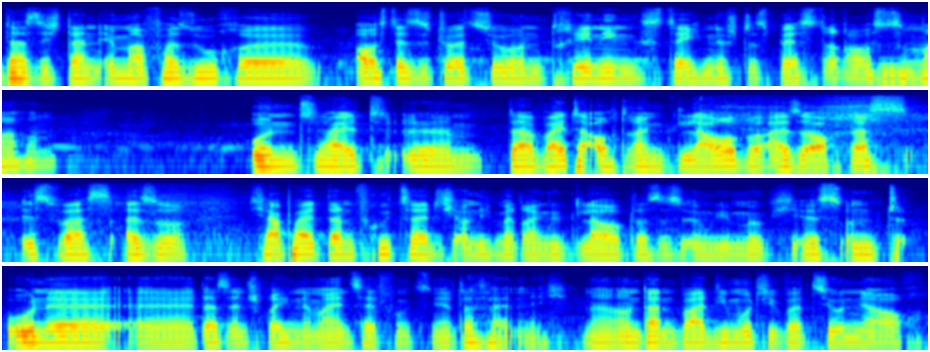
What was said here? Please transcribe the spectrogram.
dass ich dann immer versuche, aus der Situation trainingstechnisch das Beste rauszumachen. Mhm und halt ähm, da weiter auch dran glaube. Also auch das ist was, also ich habe halt dann frühzeitig auch nicht mehr dran geglaubt, dass es irgendwie möglich ist und ohne äh, das entsprechende Mindset funktioniert das halt nicht. Ne? Und dann war die Motivation ja auch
